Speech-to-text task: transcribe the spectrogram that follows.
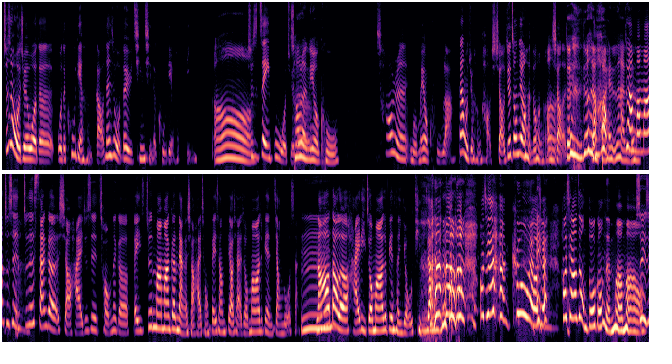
就是我觉得我的我的哭点很高，但是我对于亲情的哭点很低。哦，就是这一部，我觉得超人，你有哭？超人我没有哭啦，但我觉得很好笑，我觉得中间有很多很好嗯笑的。对，就很白烂的。对啊，妈妈就是就是三个小孩，就是从那个飞，就是妈妈跟两个小孩从飞上掉下来之后，妈妈就变成降落伞，嗯然后到了海里之后，妈妈就变成游艇，这样。我觉得很酷哎、我觉得好想要这种多功能妈妈哦。所以是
